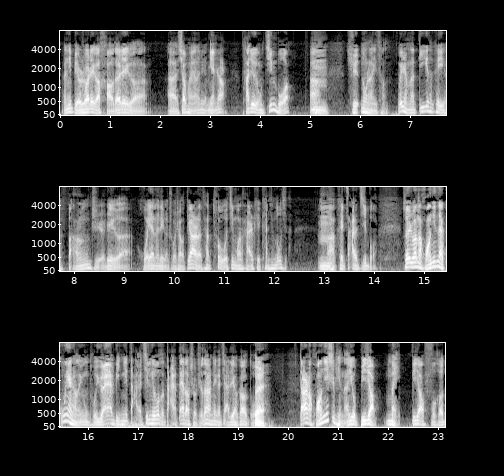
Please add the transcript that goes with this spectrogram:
啊，你比如说这个好的这个啊、消防员的这个面罩，它就用金箔啊、嗯去弄上一层，为什么呢？第一，它可以防止这个火焰的这个灼烧；第二呢，它透过金箔，它还是可以看清东西的。嗯啊，可以砸的极薄。所以说呢，黄金在工业上的用途远远比你打个金溜子、打个戴到手指头上那个价值要高得多。，对，当然了，黄金饰品呢又比较美，比较符合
